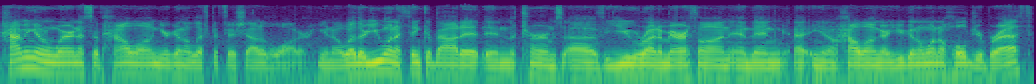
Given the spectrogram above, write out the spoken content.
having an awareness of how long you're going to lift a fish out of the water. You know whether you want to think about it in the terms of you run a marathon and then uh, you know how long are you going to want to hold your breath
